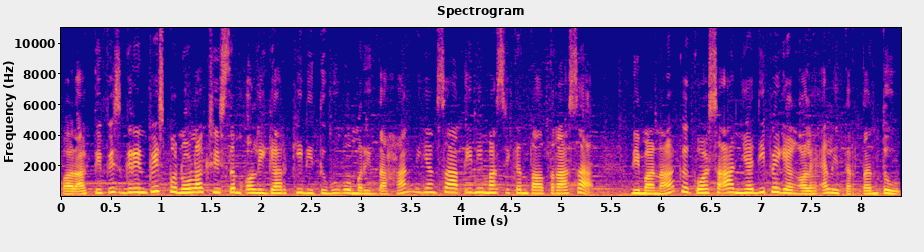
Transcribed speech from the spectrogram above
para aktivis Greenpeace menolak sistem oligarki di tubuh pemerintahan yang saat ini masih kental terasa, di mana kekuasaannya dipegang oleh elit tertentu.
